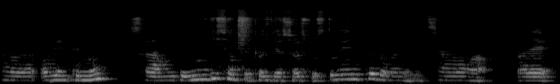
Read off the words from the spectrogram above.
allora, ovviamente non sarà un video lunghissimo perché oggi è solo il suo strumento, domani iniziamo a fare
